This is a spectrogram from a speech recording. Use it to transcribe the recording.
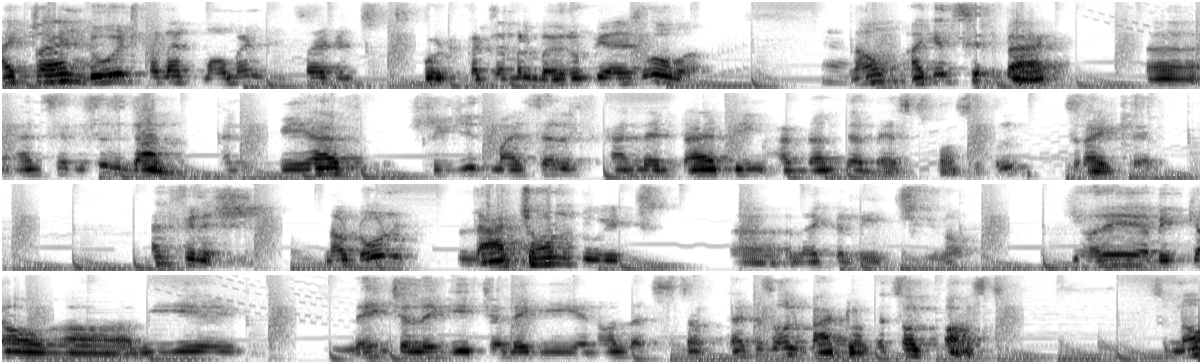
I try and do it for that moment. It's. It's good. For example, Bahrupiya is over. Yeah. Now I can sit back uh, and say this is done. And we have Srijit, myself, and the entire team have done their best possible. It's right there, and finish. Now don't latch on to it uh, like a leech. You know, here, अरे अभी क्या होगा अभी ये नहीं चलेगी चलेगी and all that stuff that is so now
